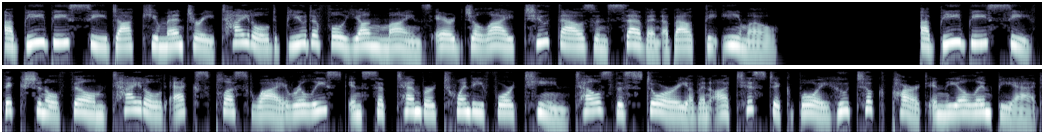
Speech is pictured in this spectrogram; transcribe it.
A BBC documentary titled Beautiful Young Minds aired July 2007 about the IMO. A BBC fictional film titled X plus Y released in September 2014 tells the story of an autistic boy who took part in the Olympiad.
